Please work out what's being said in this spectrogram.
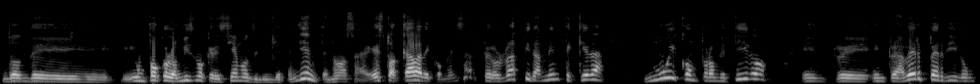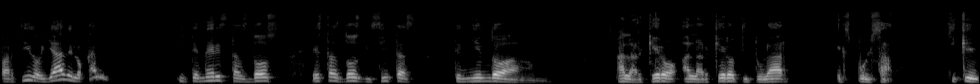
donde un poco lo mismo que decíamos del Independiente, ¿no? O sea, esto acaba de comenzar, pero rápidamente queda muy comprometido entre, entre haber perdido un partido ya de local y tener estas dos, estas dos visitas teniendo al, arquero, al arquero titular expulsado. Así que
